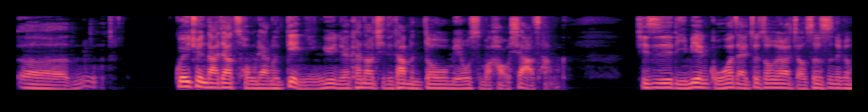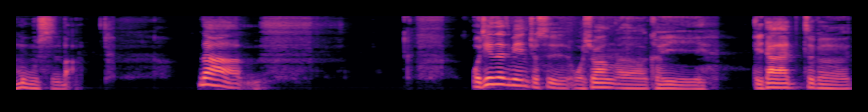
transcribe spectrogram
呃。规劝大家从良的电影，因为你会看到，其实他们都没有什么好下场。其实里面古惑仔最重要的角色是那个牧师吧？那我今天在这边，就是我希望呃，可以给大家这个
